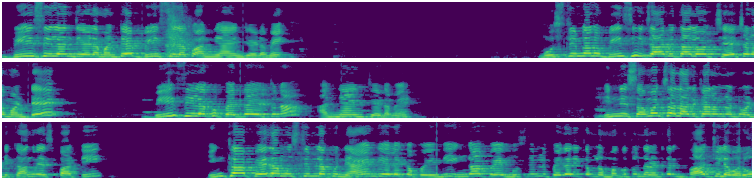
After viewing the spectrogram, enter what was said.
బీసీలను చేయడం అంటే బీసీలకు అన్యాయం చేయడమే. ముస్లింలను బీసీ జాబితాలో చేర్చడం అంటే బీసీలకు పెద్ద ఎత్తున అన్యాయం చేయడమే. ఇన్ని సంవత్సరాల అధికారం ఉన్నటువంటి కాంగ్రెస్ పార్టీ ఇంకా పేద ముస్లింలకు న్యాయం చేయలేకపోయింది. ఇంకా పే ముస్లింలు పేదరికంలో మగ్గుతున్నారంటే దానికి బాధ్యులు ఎవరు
